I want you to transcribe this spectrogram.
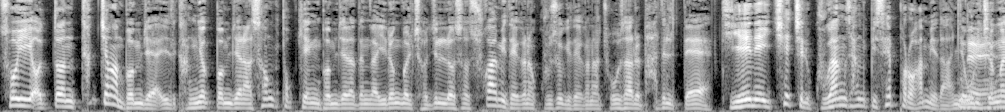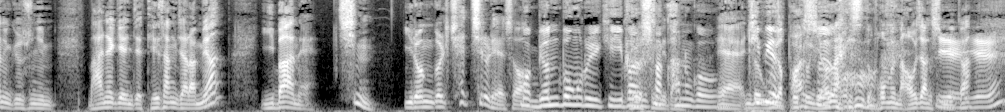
소위 어떤 특정한 범죄, 강력 범죄나 성폭행 범죄라든가 이런 걸 저질러서 수감이 되거나 구속이 되거나 조사를 받을 때 DNA 채취를 구강상피 세포로 합니다. 이제 네. 우리 정관영 교수님 만약에 이제 대상자라면 입안에 침 이런 걸 채취를 해서 뭐 면봉으로 이렇게 입안을 싹 하는 거 예, TV에서 보통 봤어요. 영화에서도 보면 나오지 않습니까? 예, 예.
